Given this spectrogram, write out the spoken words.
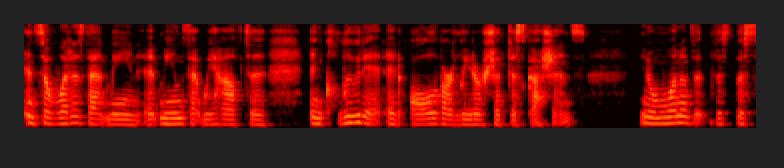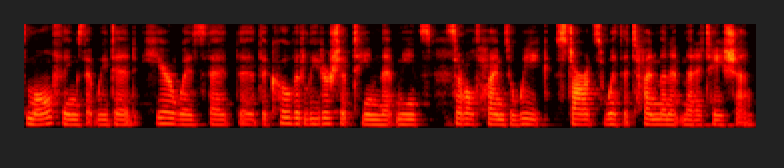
And so, what does that mean? It means that we have to include it in all of our leadership discussions. You know, one of the, the, the, small things that we did here was that the, the COVID leadership team that meets several times a week starts with a 10 minute meditation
